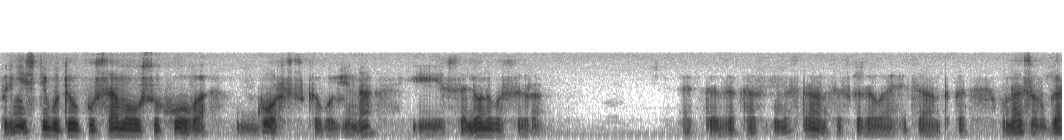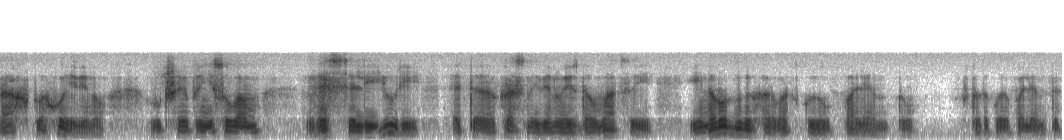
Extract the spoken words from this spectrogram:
принести бутылку самого сухого горского вина и соленого сыра. «Это заказ иностранца», — сказала официантка. «У нас в горах плохое вино. Лучше я принесу вам Весели Юрий, это красное вино из Далмации и народную хорватскую паленту. Что такое палента?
